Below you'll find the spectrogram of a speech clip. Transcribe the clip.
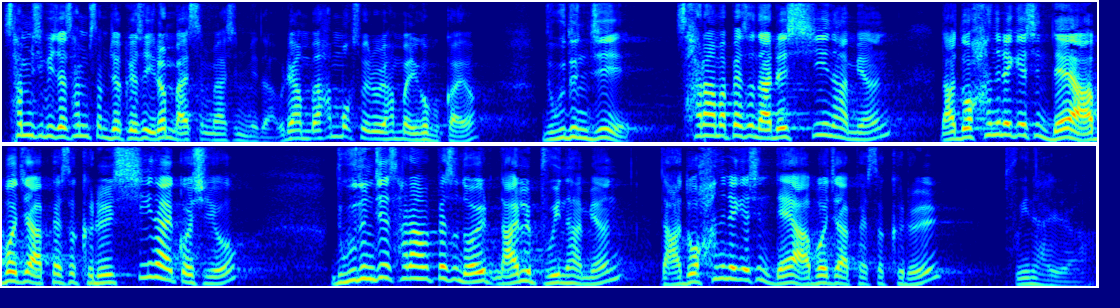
32절, 33절 그래서 이런 말씀을 하십니다. 우리 한번 한 목소리로 한번 읽어볼까요? 누구든지 사람 앞에서 나를 시인하면 나도 하늘에 계신 내 아버지 앞에서 그를 시인할 것이요. 누구든지 사람 앞에서 너 나를 부인하면 나도 하늘에 계신 내 아버지 앞에서 그를 부인하리라.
